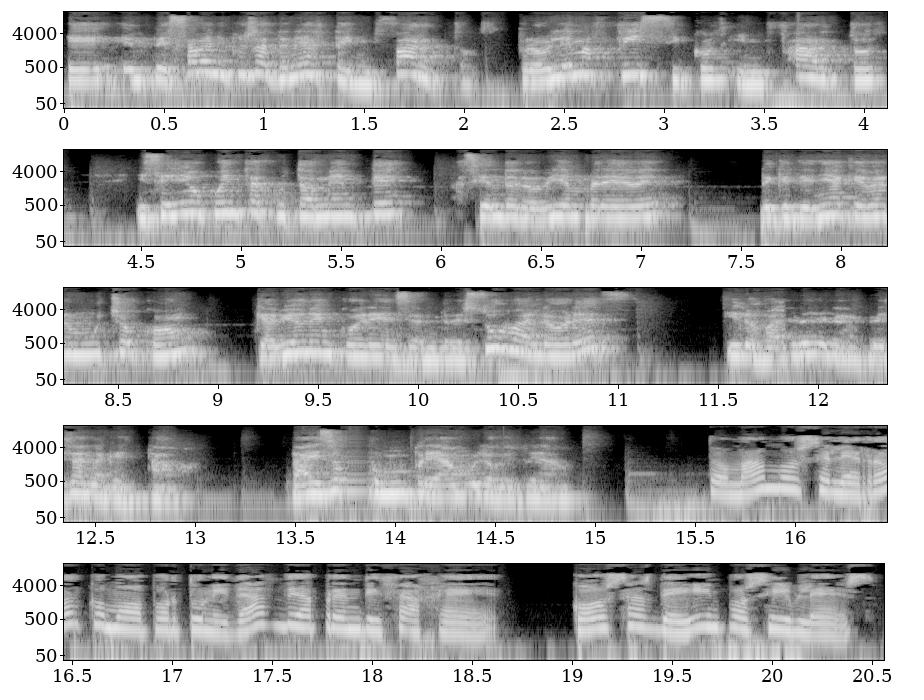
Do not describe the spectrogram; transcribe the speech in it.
eh, empezaban incluso a tener hasta infartos, problemas físicos, infartos, y se dio cuenta justamente, haciéndolo bien breve, de que tenía que ver mucho con que había una incoherencia entre sus valores y los valores de la empresa en la que estaba. Eso es como un preámbulo que te hago. Tomamos el error como oportunidad de aprendizaje. Cosas de imposibles.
